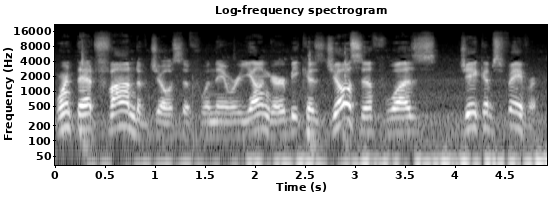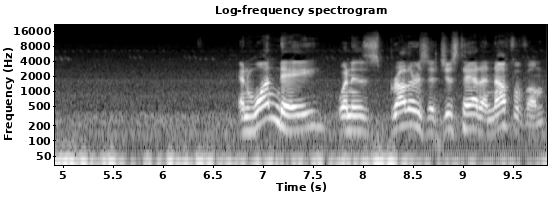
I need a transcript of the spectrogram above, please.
weren't that fond of Joseph when they were younger because Joseph was Jacob's favorite. And one day, when his brothers had just had enough of him,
